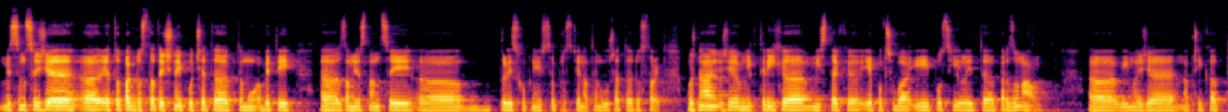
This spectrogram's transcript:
Myslím si, že eh, je to pak dostatečný počet eh, k tomu, aby ty eh, zaměstnanci byli schopni se prostě na ten úřad dostavit. Možná, že v některých místech je potřeba i posílit personál. Víme, že například,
